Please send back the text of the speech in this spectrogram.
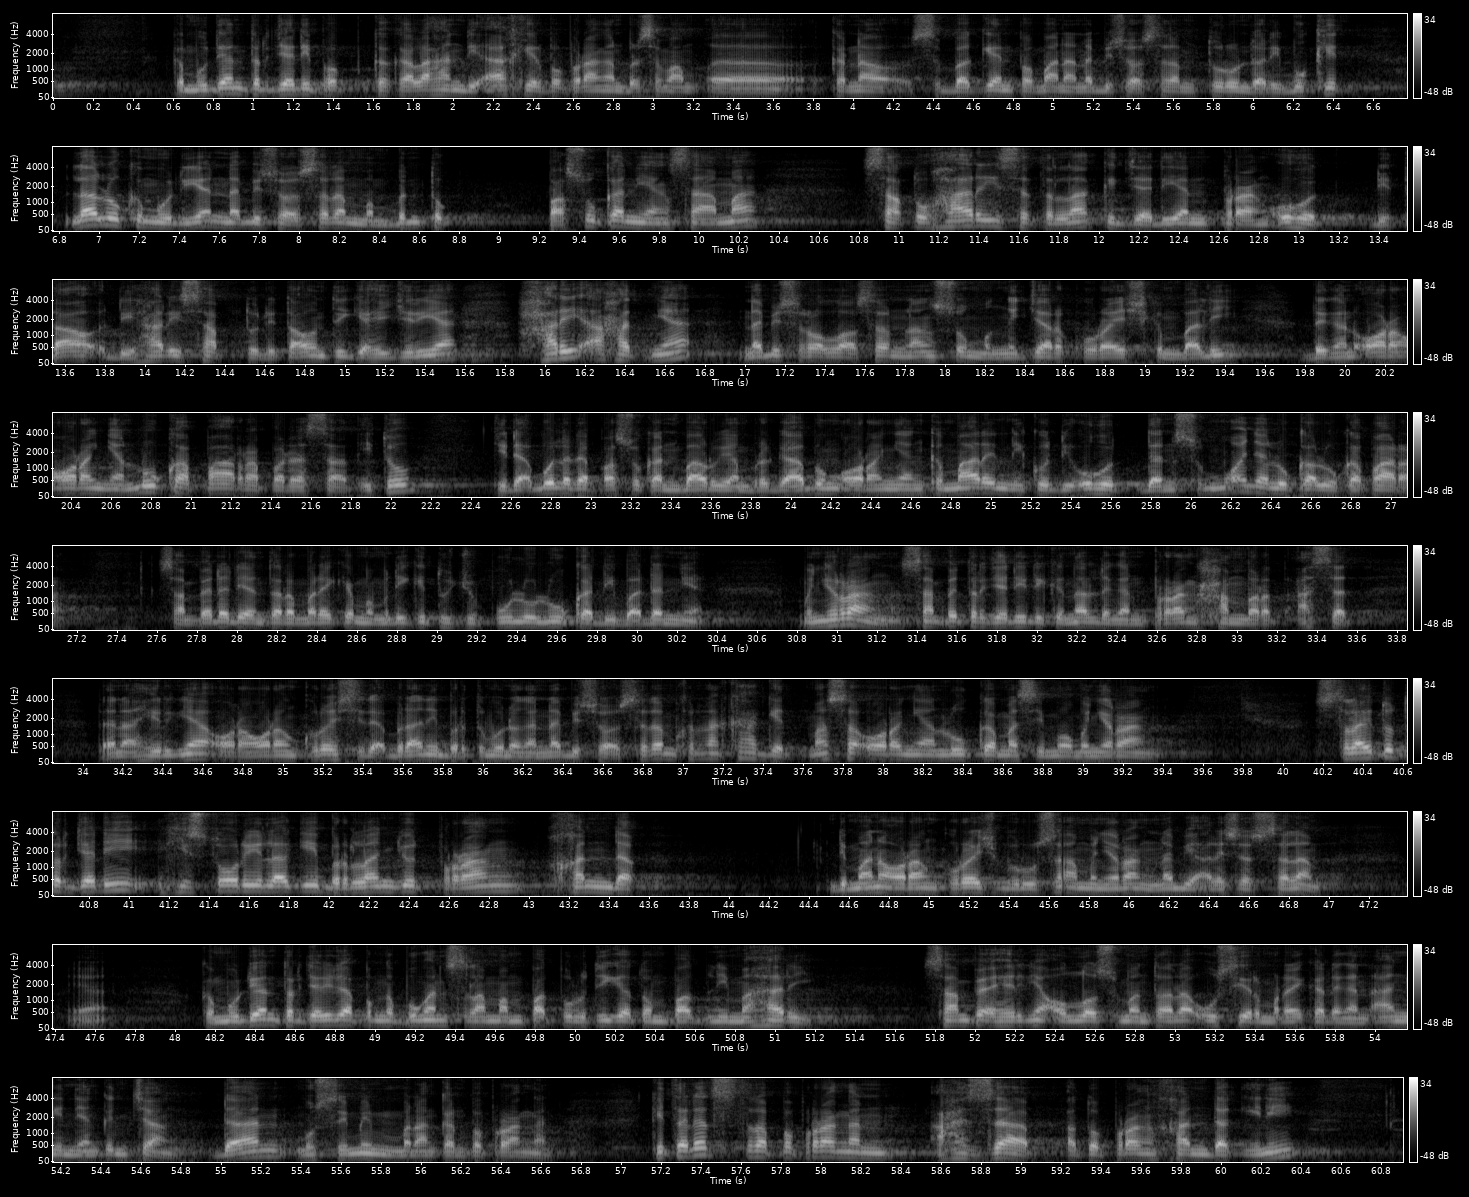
Kemudian terjadi kekalahan di akhir peperangan bersama uh, karena sebagian pemanah Nabi SAW turun dari bukit. Lalu kemudian Nabi SAW membentuk pasukan yang sama satu hari setelah kejadian perang Uhud di, di hari Sabtu di tahun 3 Hijriah, hari Ahadnya Nabi SAW langsung mengejar Quraisy kembali dengan orang-orang yang luka parah pada saat itu. Tidak boleh ada pasukan baru yang bergabung, orang yang kemarin ikut di Uhud dan semuanya luka-luka parah. Sampai ada di antara mereka memiliki 70 luka di badannya. Menyerang sampai terjadi dikenal dengan perang Hamrat Asad. Dan akhirnya orang-orang Quraisy tidak berani bertemu dengan Nabi SAW karena kaget. Masa orang yang luka masih mau menyerang? Setelah itu terjadi histori lagi berlanjut perang Khandak di mana orang Quraisy berusaha menyerang Nabi alaihissalam. Ya. Kemudian terjadilah pengepungan selama 43 atau 45 hari sampai akhirnya Allah SWT usir mereka dengan angin yang kencang dan muslimin memenangkan peperangan. Kita lihat setelah peperangan Ahzab atau perang Khandak ini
